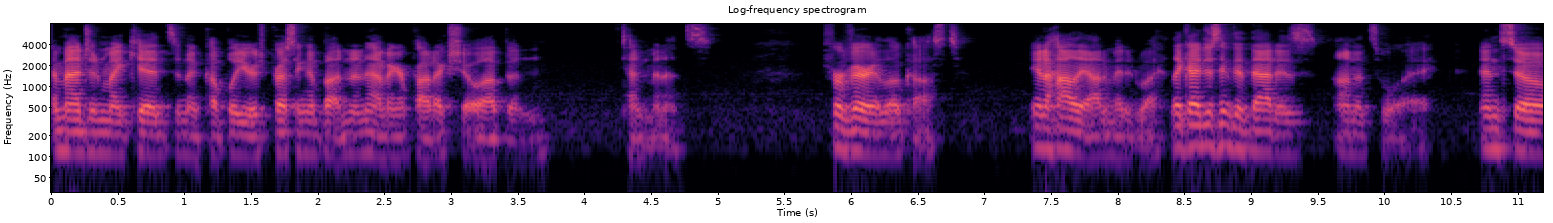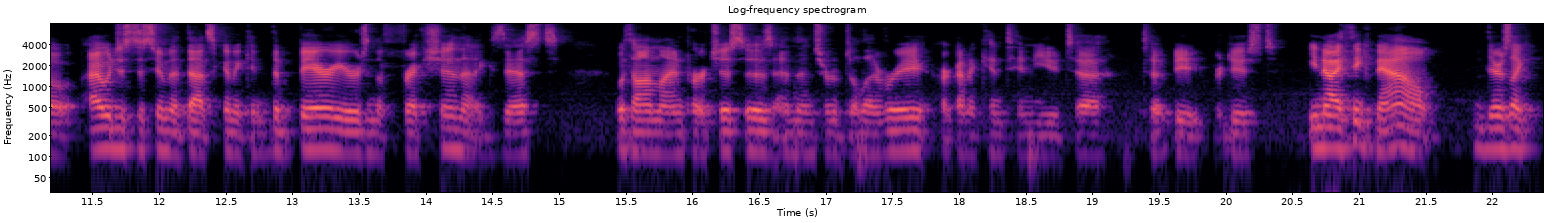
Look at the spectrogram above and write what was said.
imagine my kids in a couple years pressing a button and having a product show up in 10 minutes for very low cost in a highly automated way. Like I just think that that is on its way. And so I would just assume that that's going to the barriers and the friction that exists with online purchases and then sort of delivery are going to continue to to be reduced. You know, I think now there's like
